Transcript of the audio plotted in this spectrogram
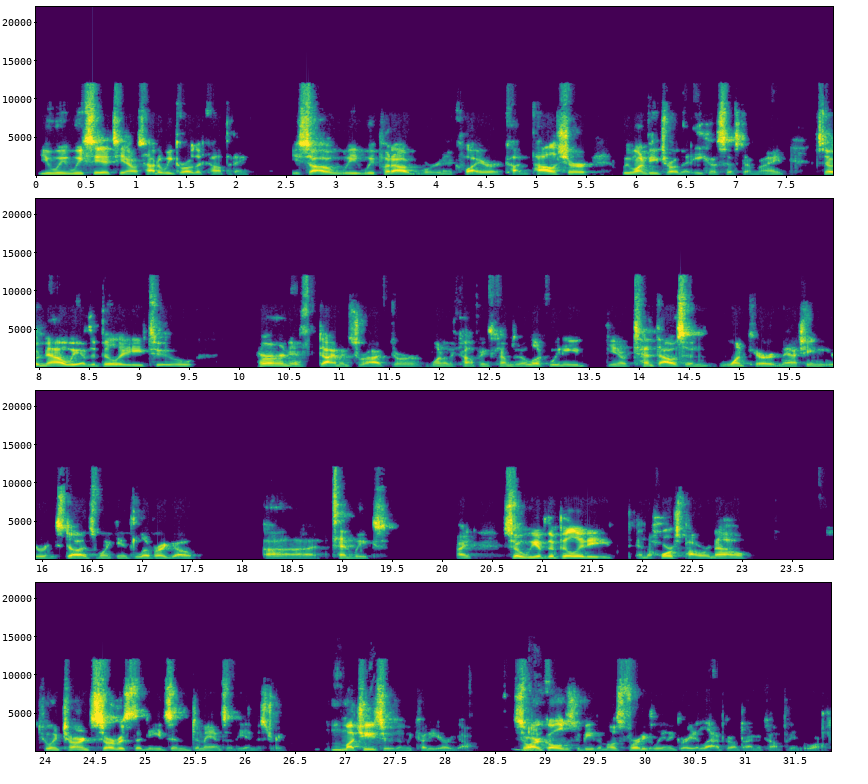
you, we we see it, you know, how do we grow the company? You saw we we put out we're going to acquire a cut and polisher. We want to be control that ecosystem, right? So now we have the ability to turn if Diamonds Direct or one of the companies comes in, look, we need you know 10,000 one carat matching earring studs. When can you deliver? I go, uh, 10 weeks, right? So we have the ability and the horsepower now to in turn service the needs and demands of the industry mm-hmm. much easier than we could a year ago. So mm-hmm. our goal is to be the most vertically integrated lab grown diamond company in the world.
